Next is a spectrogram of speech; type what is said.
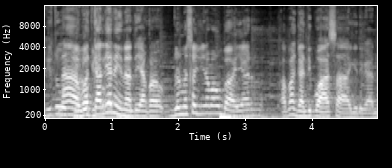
itu nah, buat kalian nih nanti yang kalau belum selanjutnya mau bayar apa ganti puasa gitu kan.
